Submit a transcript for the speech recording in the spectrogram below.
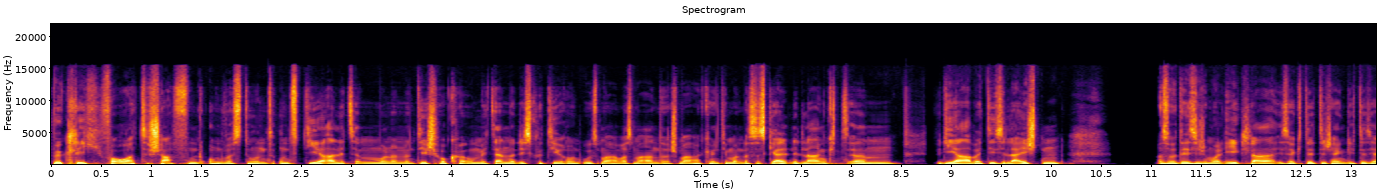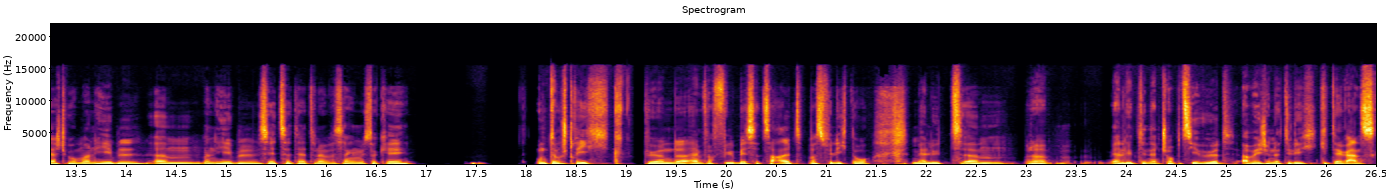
wirklich vor Ort schaffen und was tun und dir alle zusammen mal an den Tisch hocken und mit denen diskutieren und ausmachen, was man anderes machen könnte. Ich meine, dass das Geld nicht langt ähm, für die Arbeit, die sie leisten. Also das ist schon mal eh klar. Ich sage, das ist eigentlich das Erste, wo man einen Hebel, ähm, einen Hebel setzen und einfach sagen müsste, okay, unterm Strich gehören da einfach viel besser zahlt, was vielleicht da mehr Leute ähm, oder mehr Leute in den Job ziehen würde. Aber ist ja natürlich, gibt ja ganz,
